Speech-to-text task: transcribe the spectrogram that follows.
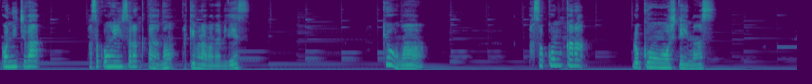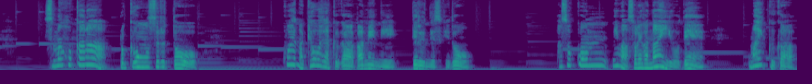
こんにちは。パソコンインストラクターの竹村まなみです。今日は、パソコンから録音をしています。スマホから録音をすると、声の強弱が画面に出るんですけど、パソコンにはそれがないようで、マイクが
